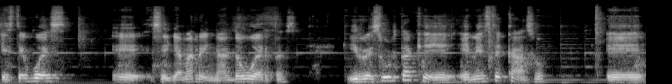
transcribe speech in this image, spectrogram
Este juez eh, se llama Reinaldo Huertas y resulta que en este caso eh,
